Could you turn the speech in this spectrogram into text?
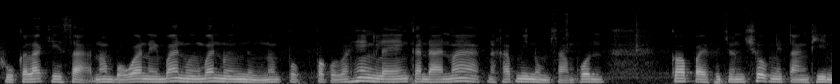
ถูกกละเทศะน้องบอกว่าในบ้านเมืองบ้านเมืองหนึ่งน้องปรากฏว่าแห้งแล้งกันดานมากนะครับ มีหนุ่มสามคน ก็ไปผจญโชคในต่างถิ่น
